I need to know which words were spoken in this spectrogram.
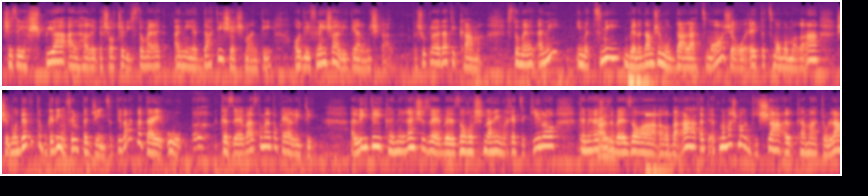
שזה ישפיע על הרגשות שלי. זאת אומרת, אני ידעתי שהשמנתי עוד לפני שעליתי על המשקל. פשוט לא ידעתי כמה. זאת אומרת, אני עם עצמי, בן אדם שמודע לעצמו, שרואה את עצמו במראה, שמודד את הבגדים, אפילו את הג'ינס. את יודעת מתי הוא אה, כזה, ואז את אומרת, אוקיי, עליתי. עליתי, כנראה שזה באזור השניים וחצי קילו, כנראה קל. שזה באזור הארבעה, את, את ממש מרגישה על כמה את עולה,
